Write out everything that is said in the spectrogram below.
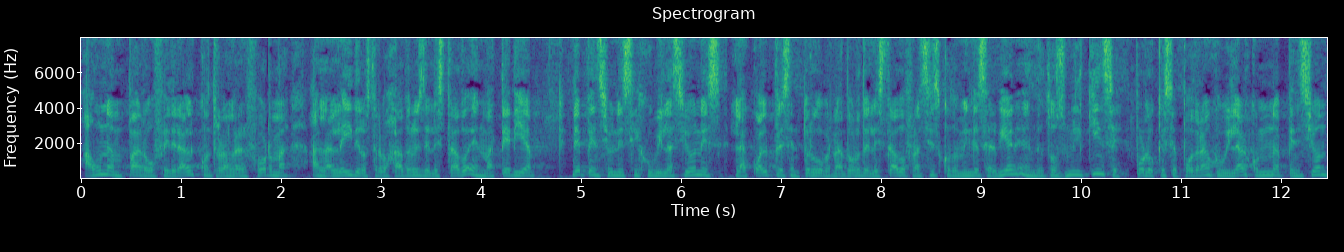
a un amparo federal contra la reforma a la ley de los trabajadores del Estado en materia de pensiones y jubilaciones, la cual presentó el gobernador del Estado, Francisco Domínguez Servién, en el 2015, por lo que se podrán jubilar con una pensión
